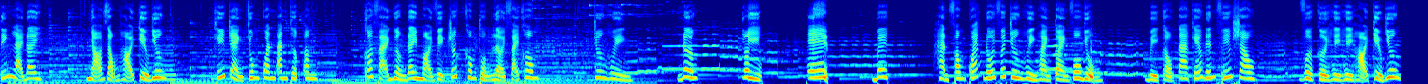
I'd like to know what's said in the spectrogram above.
tiến lại đây. Nhỏ giọng hỏi Kiều Dương. Khí tràn chung quanh anh thực âm. Có phải gần đây mọi việc rất không thuận lợi phải không? Trương Huyền. Nương. Y. E. B. Hành phong quát đối với Trương Huyền hoàn toàn vô dụng. Bị cậu ta kéo đến phía sau. Vừa cười hì hì hỏi Kiều Dương.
